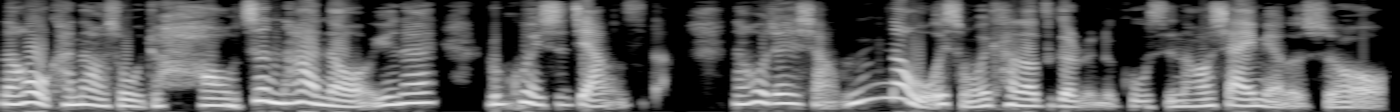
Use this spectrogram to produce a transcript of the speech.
然后我看到的时候，我就好震撼哦！原来轮回是这样子的。然后我就在想，嗯，那我为什么会看到这个人的故事？然后下一秒的时候，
